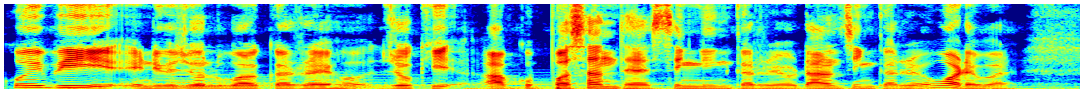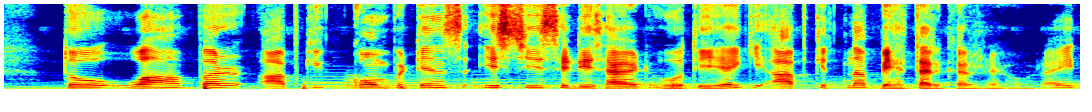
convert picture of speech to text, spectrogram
कोई भी इंडिविजुअल वर्क कर रहे हो जो कि आपको पसंद है सिंगिंग कर रहे हो डांसिंग कर रहे हो वट तो वहाँ पर आपकी कॉम्पिटेंस इस चीज़ से डिसाइड होती है कि आप कितना बेहतर कर रहे हो राइट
